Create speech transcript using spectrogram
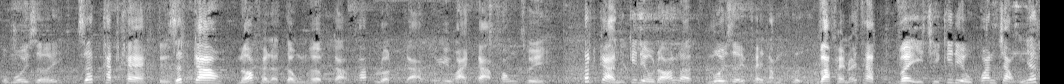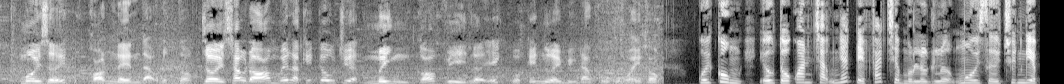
của môi giới rất khắt khe, rất cao. Nó phải là tổng hợp cả pháp luật, cả quy hoạch, cả phong thủy. Tất cả những cái điều đó là môi giới phải nắm vững và phải nói thật. Vậy thì cái điều quan trọng nhất, môi giới có nền đạo đức tốt. Rồi sau đó mới là cái câu chuyện mình có vì lợi ích của cái người mình đang phục vụ hay không. Cuối cùng, yếu tố quan trọng nhất để phát triển một lực lượng môi giới chuyên nghiệp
